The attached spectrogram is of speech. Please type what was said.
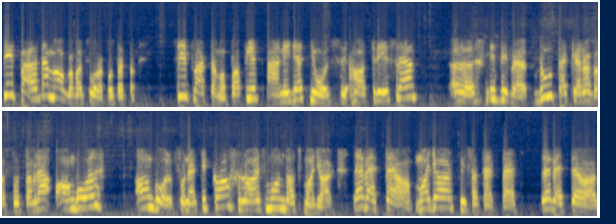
szétvágtam, de magamat szórakoztattam. Szétvágtam a papírt, A4-et, 8-6 részre, ezével blue ragasztottam rá, angol, angol fonetika, rajz, mondat, magyar. Levette a magyart, visszatette. Levette a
